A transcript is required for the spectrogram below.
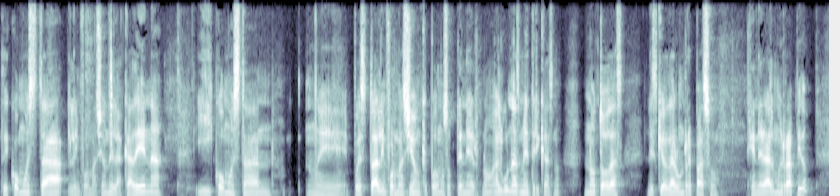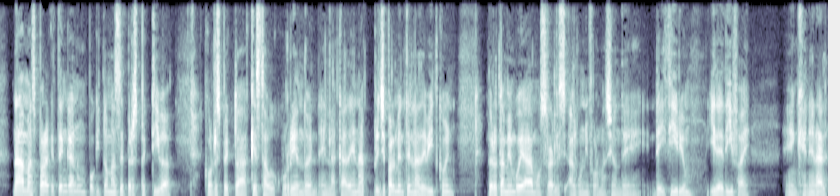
de cómo está la información de la cadena y cómo están eh, pues toda la información que podemos obtener, ¿no? Algunas métricas, ¿no? No todas. Les quiero dar un repaso general muy rápido. Nada más para que tengan un poquito más de perspectiva con respecto a qué está ocurriendo en, la cadena, principalmente en la de Bitcoin, pero también voy a mostrarles alguna información de, Ethereum y de DeFi en general.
